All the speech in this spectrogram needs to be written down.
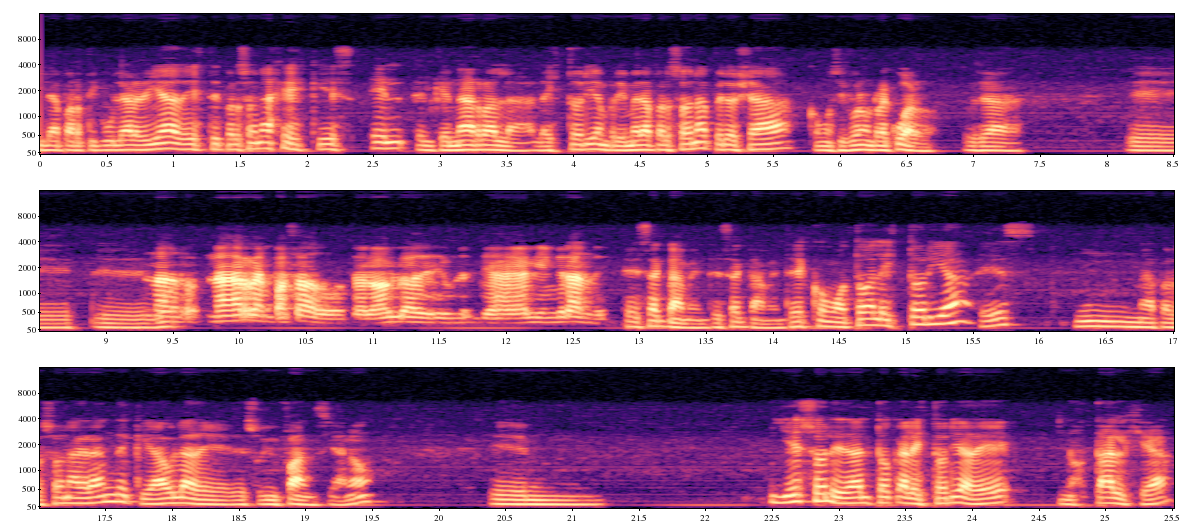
Y la particularidad de este personaje es que es él el que narra la, la historia en primera persona, pero ya como si fuera un recuerdo. O sea, Eh, eh, narra, en pasado, o sea, lo habla de, alguien grande. Exactamente, exactamente. Es como toda la historia es una persona grande que habla de, su infancia, ¿no? Em, y eso le da el toque a la historia de nostalgia,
